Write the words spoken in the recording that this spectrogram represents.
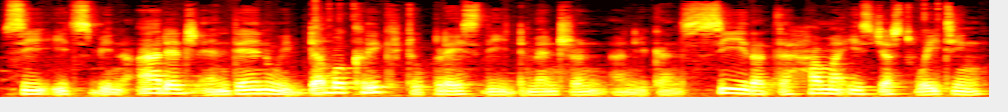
see it's been added, and then we double click to place the dimension, and you can see that the hammer is just waiting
